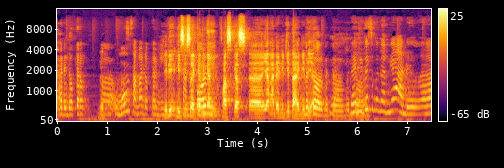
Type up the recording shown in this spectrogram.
ada dokter Dok- eh, umum sama dokter gigi Jadi di sana, disesuaikan poli. dengan vaskes eh, yang ada di kita gitu betul, ya. betul, Ya, betul. Dan itu sebenarnya adalah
